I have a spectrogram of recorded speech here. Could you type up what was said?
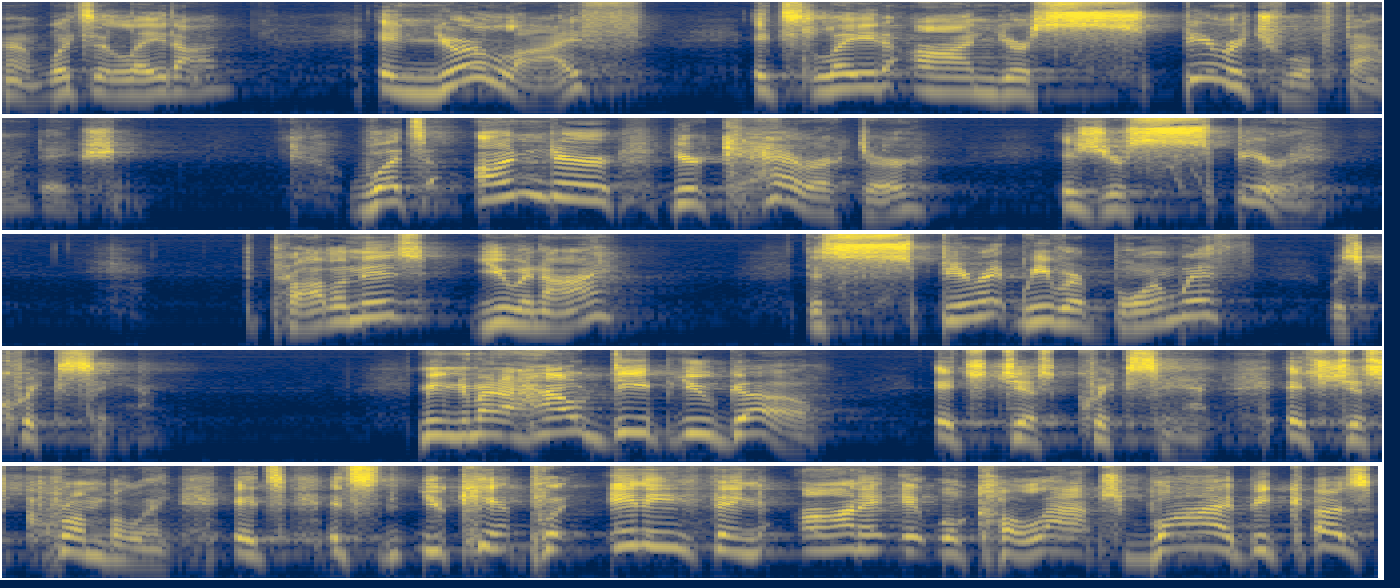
What's it laid on? In your life, it's laid on your spiritual foundation. What's under your character is your spirit. The problem is, you and I, the spirit we were born with was quicksand. I mean, no matter how deep you go, it's just quicksand. It's just crumbling. It's, it's, you can't put anything on it, it will collapse. Why? Because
